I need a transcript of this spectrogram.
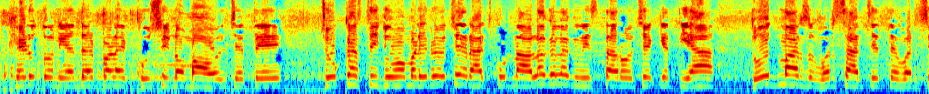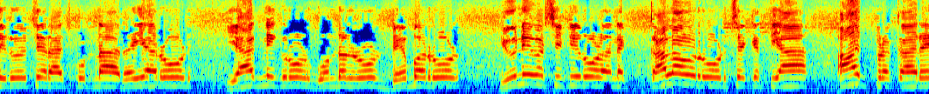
ખેડૂતોની અંદર પણ ખુશીનો માહોલ છે તે ચોક્કસથી જોવા મળી રહ્યો છે. રાજકોટના અલગ અલગ વિસ્તારો છે કે ત્યાં ધોધમાર વરસાદ છે તે વરસી રહ્યો છે. રાજકોટના Raiya road, Yagnik road, Gondal road Dhebar road, university road અને કાલાવર રોડ છે કે ત્યાં આ જ પ્રકારે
